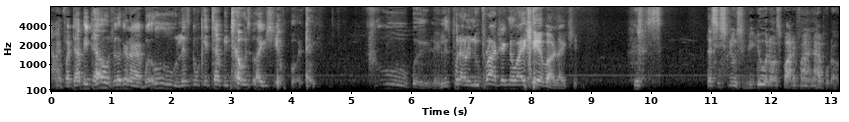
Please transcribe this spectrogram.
Time for Tubby Toast looking at, boy. Ooh, let's go get Tubby Toast like shit, boy. Ooh, boy. Let's put out a new project nobody care about like shit. Let's exclusively do it on Spotify and Apple though,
